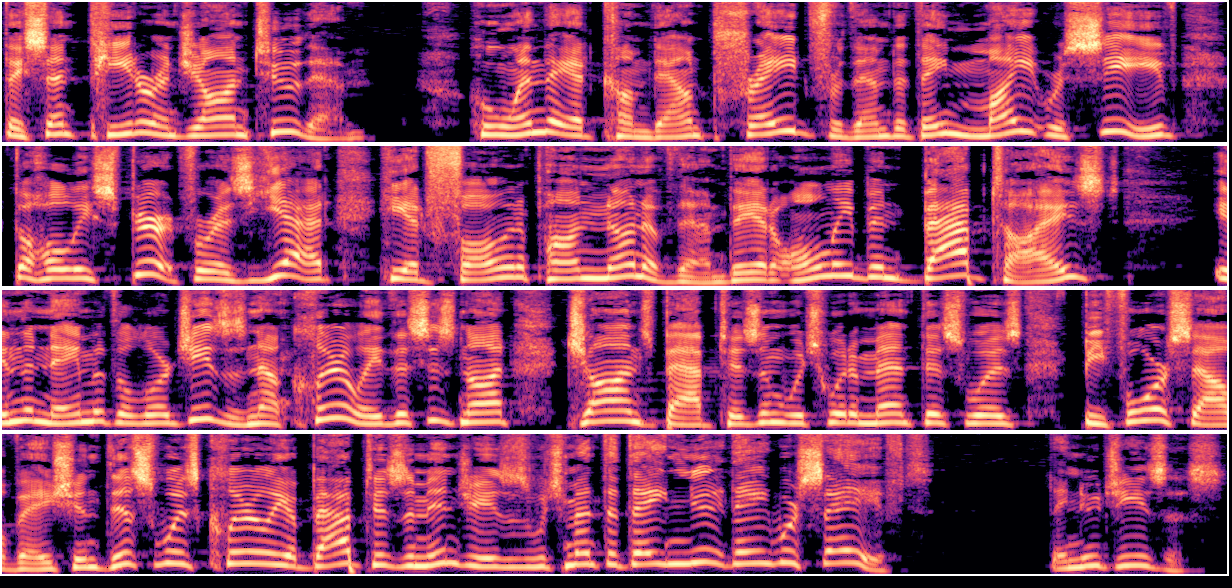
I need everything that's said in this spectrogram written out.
they sent Peter and John to them who, when they had come down, prayed for them that they might receive the Holy Spirit. For as yet he had fallen upon none of them. They had only been baptized in the name of the Lord Jesus. Now, clearly, this is not John's baptism, which would have meant this was before salvation. This was clearly a baptism in Jesus, which meant that they knew they were saved. They knew Jesus.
